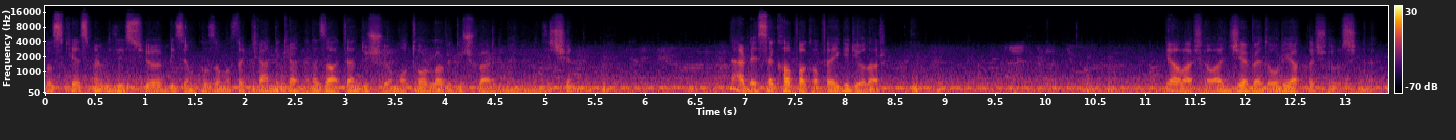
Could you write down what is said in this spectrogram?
hız kesmemizi istiyor. Bizim hızımız da kendi kendine zaten düşüyor motorları güç vermemiz için. Neredeyse kafa kafaya gidiyorlar. Yavaş yavaş cebe doğru yaklaşıyoruz şimdi.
